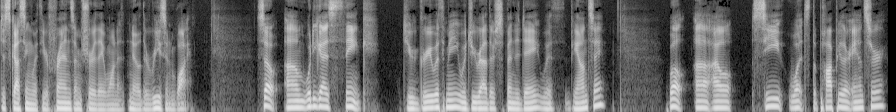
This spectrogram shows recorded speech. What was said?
discussing with your friends, I'm sure they want to know the reason why. So, um, what do you guys think? Do you agree with me? Would you rather spend a day with Beyonce? Well, uh, I'll see what's the popular answer.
